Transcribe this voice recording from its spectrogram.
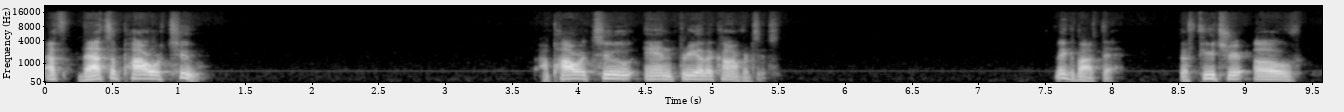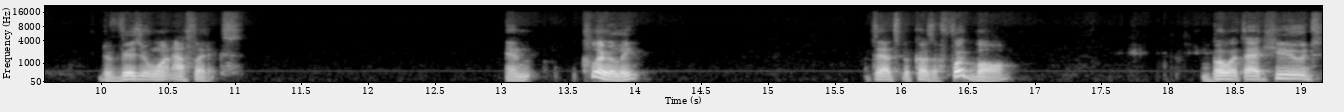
That's that's a power two. A power two and three other conferences. Think about that. The future of Division One athletics. And clearly, that's because of football. But with that huge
